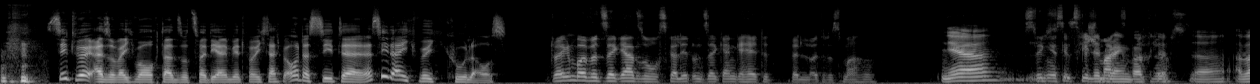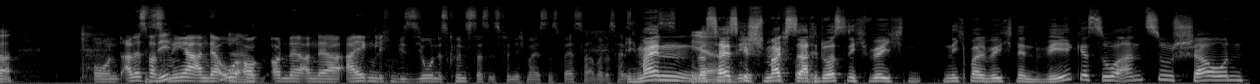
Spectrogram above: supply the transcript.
sieht wirklich, also weil ich war auch dann so 2D animiert, weil ich dachte mir, oh, das sieht, äh, das sieht eigentlich wirklich cool aus. Dragon Ball wird sehr gern so hochskaliert und sehr gern gehatet, wenn Leute das machen. Ja, Deswegen es ist gibt es viele Dragon Ball Geschmackssache. Clips da. Aber Und alles, was Sie- näher an der, Ja. an, der, an der eigentlichen Vision des Künstlers ist, finde ich meistens besser. Aber das heißt, Ich meine, Ja. das heißt Weg Geschmackssache. Du hast nicht wirklich, nicht mal wirklich einen Weg, es so anzuschauen.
